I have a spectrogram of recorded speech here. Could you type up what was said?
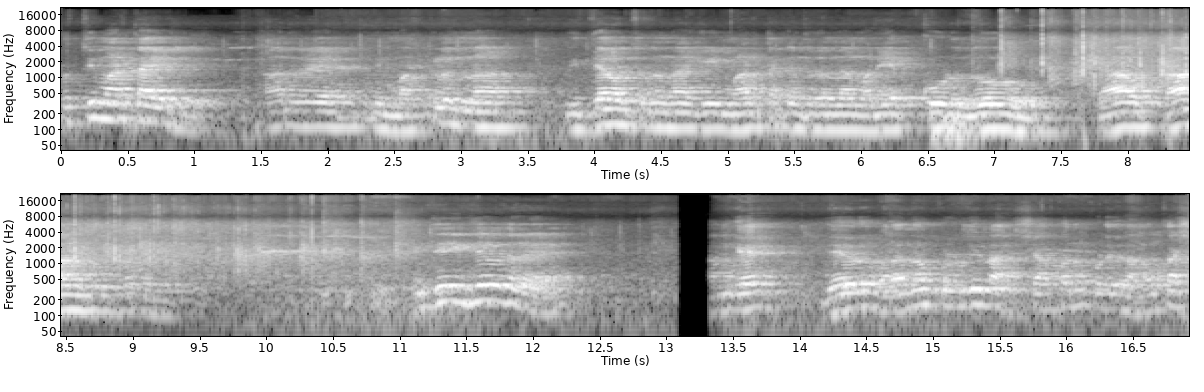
ವೃತ್ತಿ ಮಾಡ್ತಾ ಇರಲಿ, ಆದರೆ ನಿಮ್ಮ ಮಕ್ಕಳನ್ನ, ವಿದ್ಯಾವಂತರನ್ನಾಗಿ ಮಾಡ್ತಕ್ಕಂಥದನ್ನ ಮನೆಯ ಕೂಡುದು ಯಾವ ಕಾರಣಕ್ಕೂ ಇದ್ದೇ ಇದೇ ಇಲ್ಲೇ ಹೋದರೆ ನಮಗೆ ದೇವರು ವರನೂ ಕೊಡುವುದಿಲ್ಲ ಶಾಪನೂ ಕೊಡುವುದಿಲ್ಲ ಅವಕಾಶ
